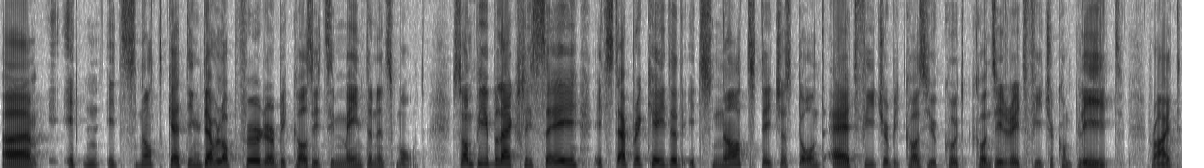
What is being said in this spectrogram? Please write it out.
um, it, it's not getting developed further because it's in maintenance mode. Some people actually say it's deprecated. It's not. They just don't add feature because you could consider it feature complete, right?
